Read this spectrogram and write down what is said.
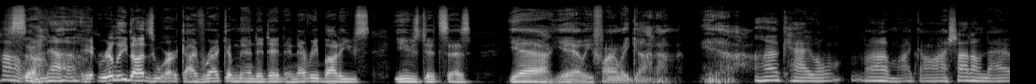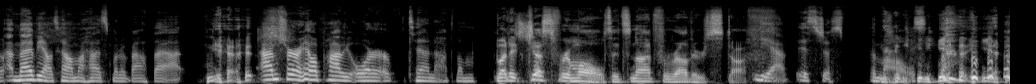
Oh, So, no. It really does work. I've recommended it, and everybody who's used it says, Yeah, yeah, we finally got him. Yeah. Okay. Well, oh my gosh. I don't know. Uh, Maybe I'll tell my husband about that. Yeah. I'm sure he'll probably order 10 of them. But it's just for moles. It's not for other stuff. Yeah, it's just the moles. yeah, yeah.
